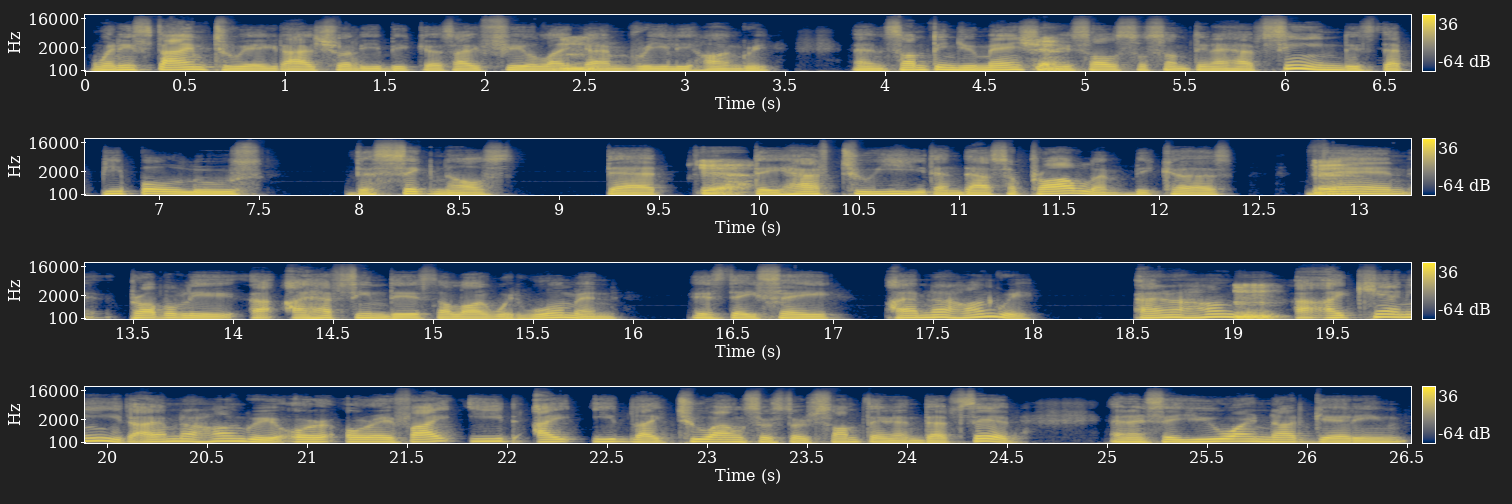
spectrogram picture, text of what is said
when it's time to eat actually, because I feel like mm. I'm really hungry. And something you mentioned yeah. is also something I have seen is that people lose the signals that yeah. they have to eat, and that's a problem because yeah. then probably uh, I have seen this a lot with women is they say, I am not hungry. I'm not hungry. Mm. I, I, can't eat. I am not hungry. Or or if I eat, I eat like two ounces or something, and that's it. And I say you are not getting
